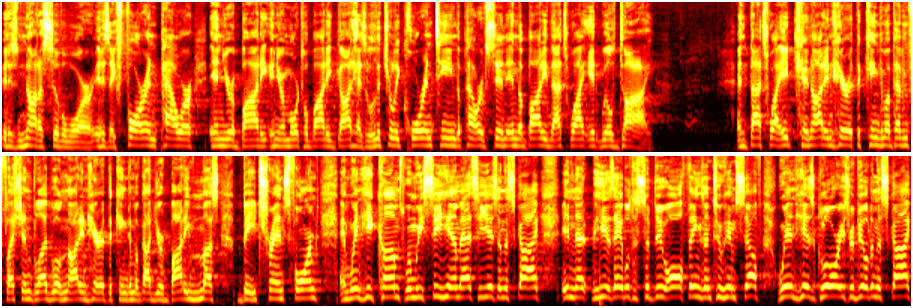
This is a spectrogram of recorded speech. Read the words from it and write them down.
It is not a civil war. It is a foreign power in your body, in your mortal body. God has literally quarantined the power of sin in the body. That's why it will die. And that's why it cannot inherit the kingdom of heaven. Flesh and blood will not inherit the kingdom of God. Your body must be transformed. And when he comes, when we see him as he is in the sky, in that he is able to subdue all things unto himself, when his glory is revealed in the sky,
